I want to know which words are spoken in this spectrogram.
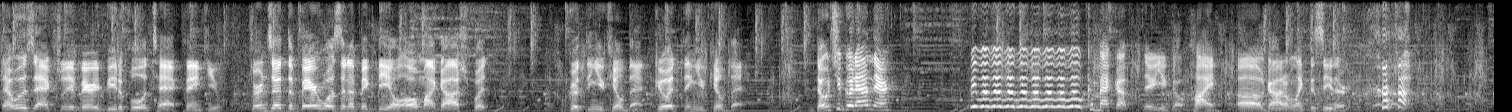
That was actually a very beautiful attack. Thank you. Turns out the bear wasn't a big deal. Oh my gosh, but good thing you killed that. Good thing you killed that. Don't you go down there. Come back up. There you go. Hi. Oh, God, I don't like this either. I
